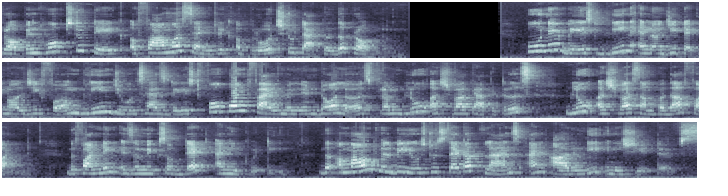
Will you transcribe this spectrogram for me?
CropIn hopes to take a farmer-centric approach to tackle the problem. Pune-based green energy technology firm GreenJoules has raised $4.5 million from Blue Ashva Capital's Blue Ashva Sampada Fund. The funding is a mix of debt and equity. The amount will be used to set up plans and R&D initiatives.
